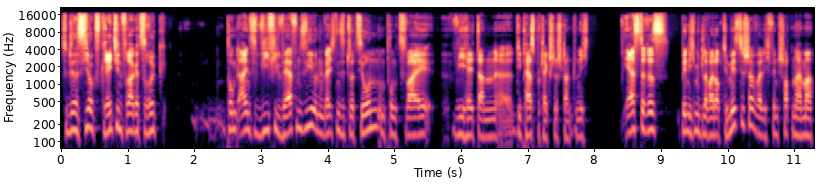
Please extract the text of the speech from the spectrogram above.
zu dieser Seahawks-Gretchenfrage zurück. Punkt eins, wie viel werfen sie und in welchen Situationen? Und Punkt zwei, wie hält dann äh, die Pass Protection stand? Und ich, ersteres bin ich mittlerweile optimistischer, weil ich finde, Schottenheimer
